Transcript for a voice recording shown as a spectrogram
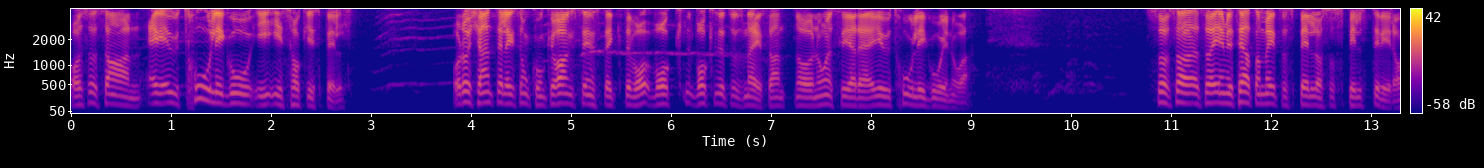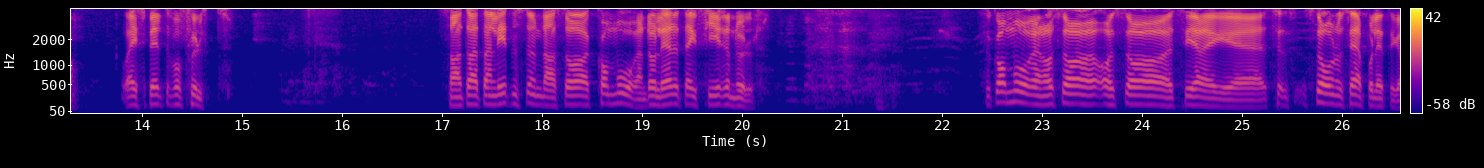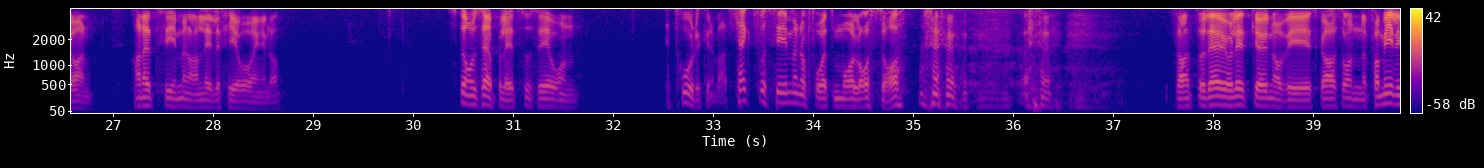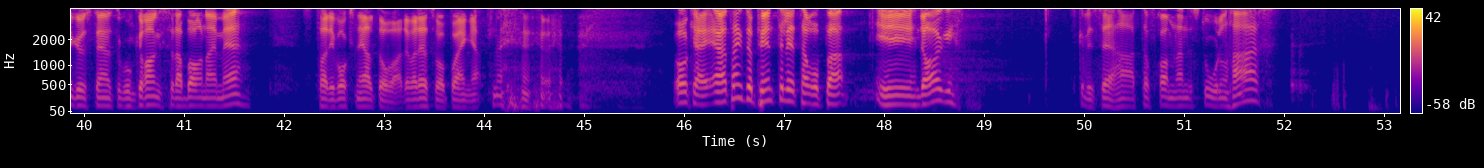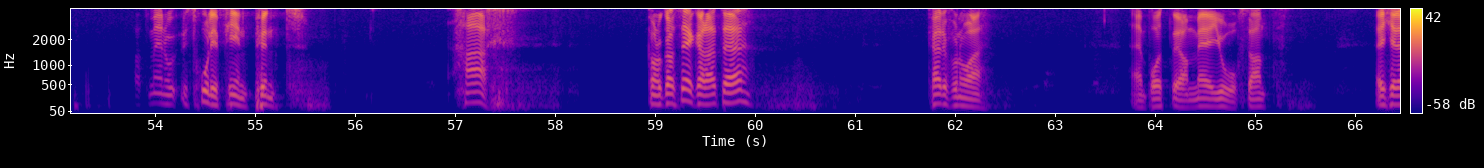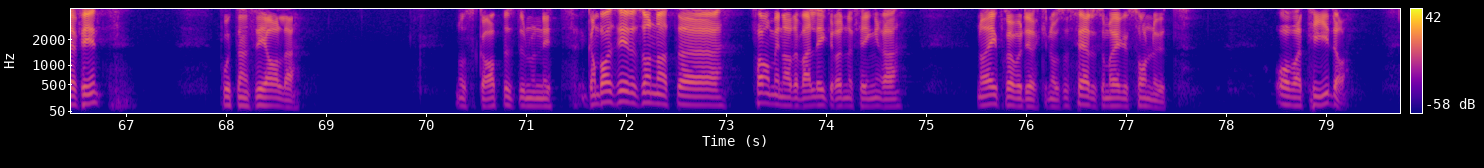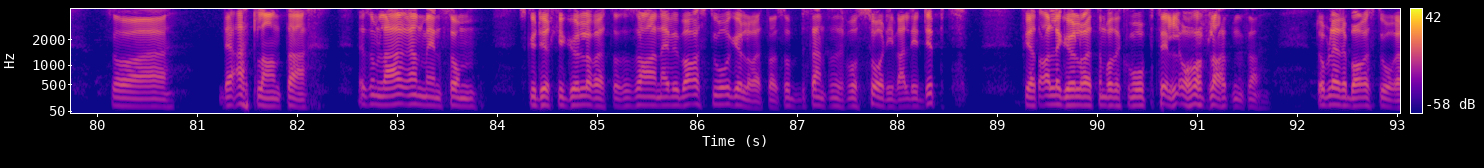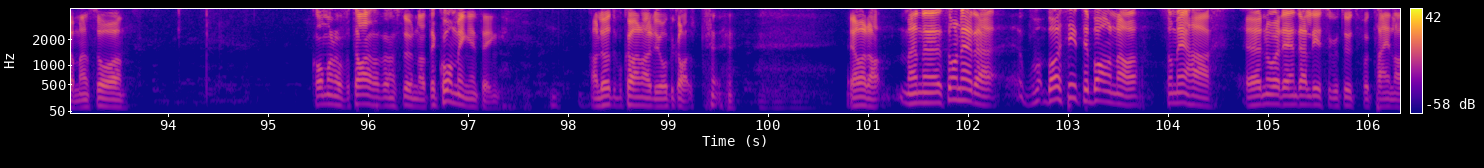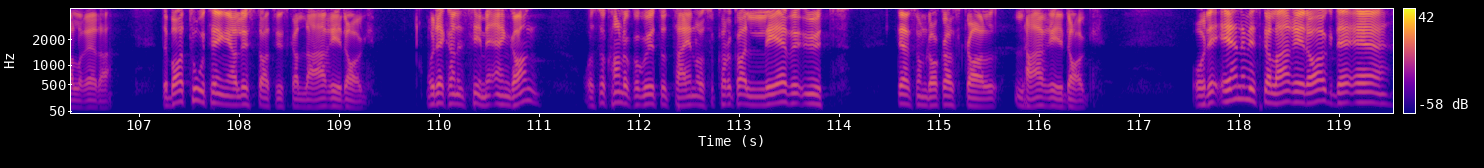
Og så sa han jeg er utrolig god i ishockeyspill. Og da kjente jeg liksom konkurranseinstinktet våknet hos meg sant? når noen sier det. Jeg er utrolig god i noe. Så, så, så inviterte han meg til å spille, og så spilte vi, da. Og jeg spilte for fullt. Så etter en liten stund der så kom moren. Da ledet jeg 4-0. Så kom moren, og så, og så sier jeg, så, står hun og ser på litt. Grann. Han heter Simen, han lille fireåringen. da. Står hun og ser på litt, så sier hun jeg tror det kunne vært kjekt for Simen å få et mål også. og Det er jo litt gøy når vi skal ha sånn familiegudstjeneste og konkurranse der barna er med. Så tar de voksne helt over. Det var det som var poenget. ok, Jeg har tenkt å pynte litt her oppe i dag. Skal vi se her, ta fram denne stolen her tatt med noe utrolig fin pynt. Her. Kan dere se hva dette er? Hva er det for noe? En potte ja, med jord, sant? Er ikke det fint? Potensialet. Nå skapes det noe nytt. Jeg kan bare si det sånn at uh, Far min hadde veldig grønne fingre. Når jeg prøver å dyrke noe, så ser det som regel sånn ut. Over tid, da. Så uh, det er et eller annet der. Det er som læreren min som skulle dyrke gulrøtter. Så sa han jeg vil bare ha store gulrøtter. Så bestemte han seg for å så de veldig dypt. Fordi at alle gulrøttene måtte komme opp til overflaten. Så. Da ble det bare store. Men så kom han og fortalte etter en stund at det kom ingenting. Han lurte på hva han hadde gjort galt. ja da. Men eh, sånn er det. Bare si til barna som er her eh, Nå er det en del de som har gått ut for tegn allerede. Det er bare to ting jeg har lyst til at vi skal lære i dag. Og det kan jeg si med en gang. Og så kan dere gå ut og tegne, og så kan dere leve ut det som dere skal lære i dag. Og det ene vi skal lære i dag, det er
